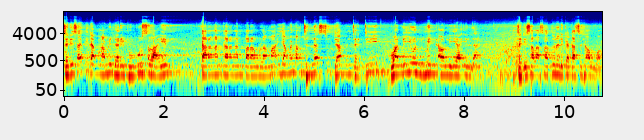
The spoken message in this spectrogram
Jadi saya tidak mengambil dari buku selain karangan-karangan para ulama yang memang jelas sudah menjadi waliun min auliyaillah jadi salah satu dari kekasih Allah.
